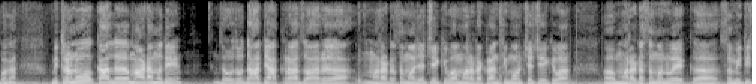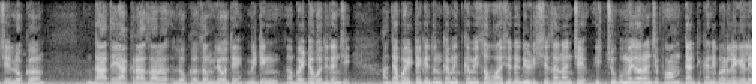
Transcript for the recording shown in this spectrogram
बघा. मित्रांनो काल माडामध्ये जवळजवळ दहा ते अकरा हजार मराठा समाजाचे किंवा मराठा क्रांती मोर्चाचे किंवा मराठा समन्वयक समितीचे लोक दहा ते अकरा हजार लोक जमले होते. मिटिंग बैठक होती त्यांची. आणि त्या बैठकीतून कमीत कमी सव्वाशे ते दीडशे जणांचे इच्छुक उमेदवारांचे फॉर्म त्या ठिकाणी भरले गेले.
